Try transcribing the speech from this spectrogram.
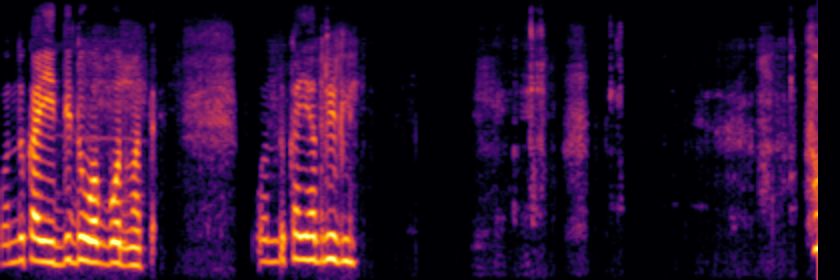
ಒಂದು ಕೈ ಇದ್ದಿದ್ದು ಹೋಗ್ಬೋದು ಮತ್ತೆ. ಒಂದು ಕೈ ಆದ್ರೂ ಇರ್ಲಿ. ಹೋ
